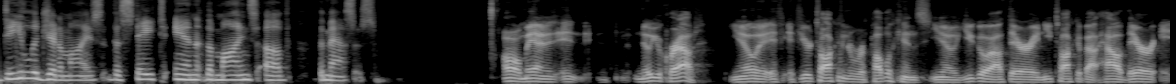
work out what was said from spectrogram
delegitimize the state in the minds of the masses? Oh man, know your crowd you know if, if you're talking to republicans you know you go out there and you talk about how they're eh,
